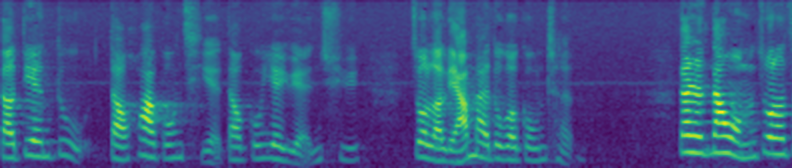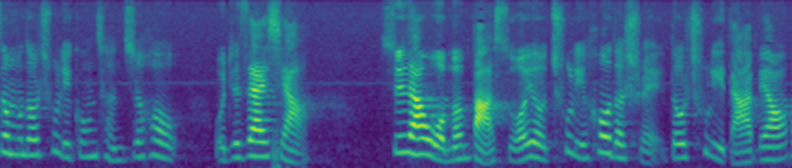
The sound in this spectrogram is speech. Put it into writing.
到电镀，到化工企业，到工业园区，做了两百多个工程。但是，当我们做了这么多处理工程之后，我就在想，虽然我们把所有处理后的水都处理达标，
